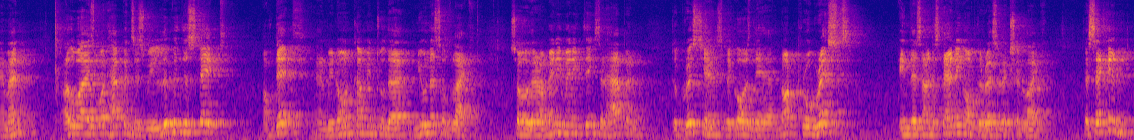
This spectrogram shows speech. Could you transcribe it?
Amen. Otherwise, what happens is we live in the state of death and we don't come into the newness of life. So there are many, many things that happen to Christians because they have not progressed in this understanding of the resurrection life. The second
